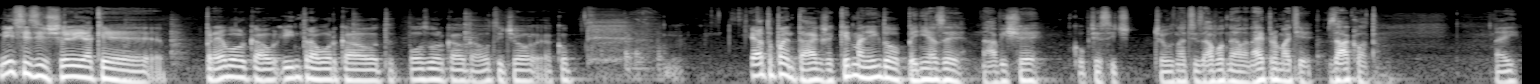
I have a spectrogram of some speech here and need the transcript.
Myslím si, že všelijaké pre-workout, intra-workout, post-workout a hoci čo, ako... Ja to poviem tak, že keď má niekto peniaze navyše, kúpte si, čo uznáte závodné, ale najprv máte základ. Hej?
